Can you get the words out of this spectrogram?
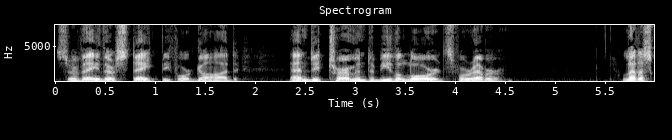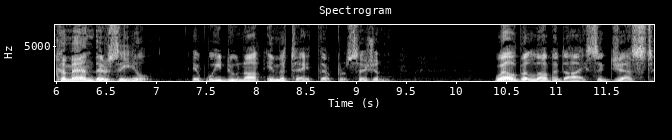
survey their state before God, and determine to be the Lord's forever. Let us commend their zeal, if we do not imitate their precision. Well, beloved, I suggest,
